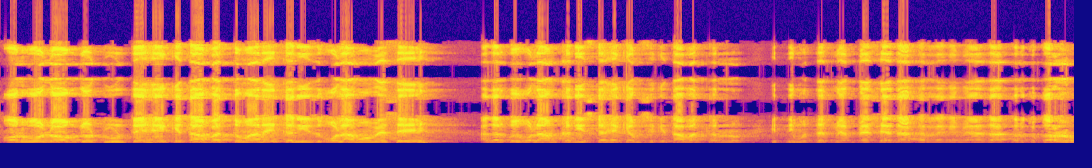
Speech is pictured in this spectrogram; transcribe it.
اور وہ لوگ جو ڈھونڈتے ہیں کتابت تمہارے کنیز غلاموں میں سے۔ اگر کوئی غلام کنیز کہے کہ ہم سے کتابت کر لو اتنی مدت میں ہم پیسے ادا کر لیں گے، میں آزاد کرو تو کر لو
